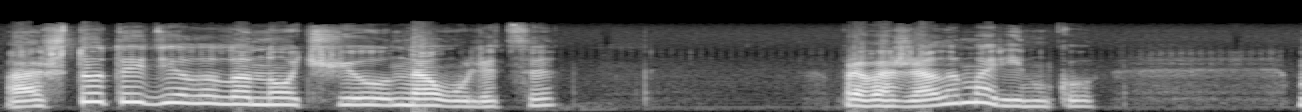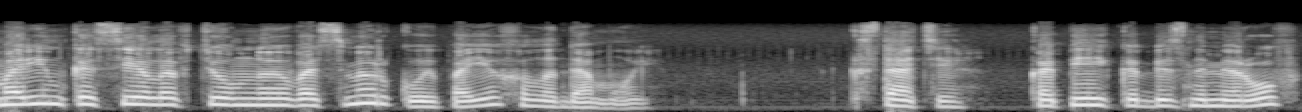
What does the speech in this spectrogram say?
«А что ты делала ночью на улице?» Провожала Маринку. Маринка села в темную восьмерку и поехала домой. Кстати, копейка без номеров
